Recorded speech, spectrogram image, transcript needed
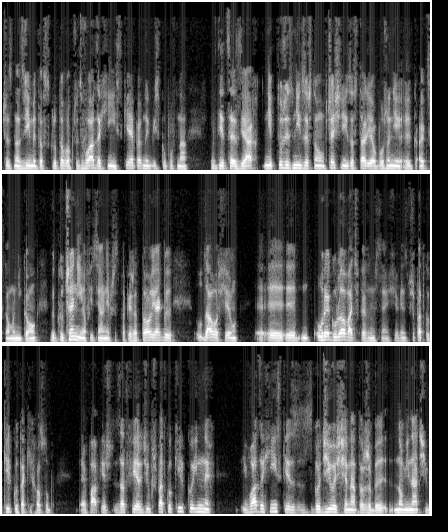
przez nazwijmy to skrótowo, przez władze chińskie, pewnych biskupów na, w diecezjach. Niektórzy z nich zresztą wcześniej zostali obłożeni e, ekskomuniką, wykluczeni oficjalnie przez papieża. To jakby udało się e, uregulować w pewnym sensie, więc w przypadku kilku takich osób papież zatwierdził, w przypadku kilku innych i władze chińskie zgodziły się na to, żeby nominaci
